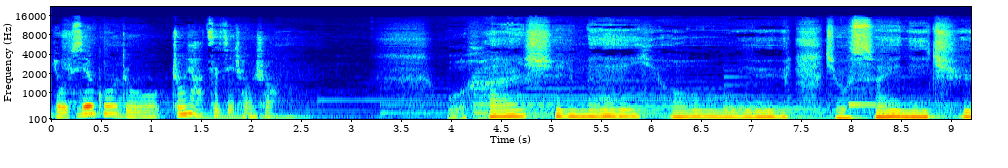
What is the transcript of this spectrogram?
有些孤独终要自己承受。我还是没犹豫，就随你去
